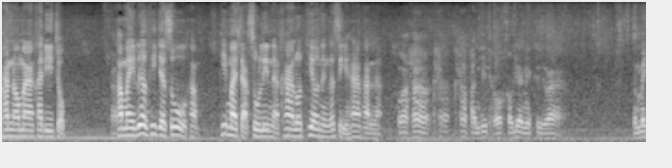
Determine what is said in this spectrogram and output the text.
พันเอามาคดีจบครับทำไมเลือกที่จะสู้ครับ ที่มาจากสุรินทร์อะค่ารถเที่ยวหนึ่งก็สี่ห้าพันละเพราะว่าห้าห้าห้าพันที่เขาเขาเรียกนี่คือว่า มันไม่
